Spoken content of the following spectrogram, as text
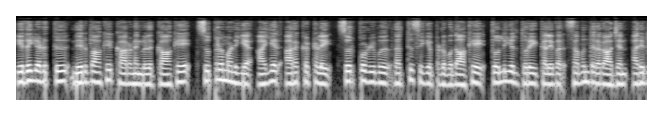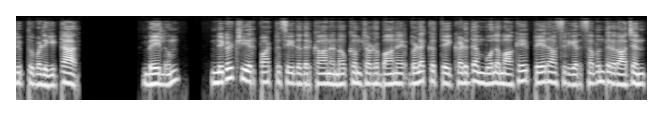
இதையடுத்து நிர்வாக காரணங்களுக்காக சுப்பிரமணிய ஐயர் அறக்கட்டளை சொற்பொழிவு ரத்து செய்யப்படுவதாக தொல்லியல் துறை தலைவர் சவுந்தரராஜன் அறிவிப்பு வெளியிட்டார். மேலும் நிகழ்ச்சி ஏற்பாட்டு செய்ததற்கான நோக்கம் தொடர்பான விளக்கத்தை கடிதம் மூலமாக பேராசிரியர் சவுந்தரராஜன்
